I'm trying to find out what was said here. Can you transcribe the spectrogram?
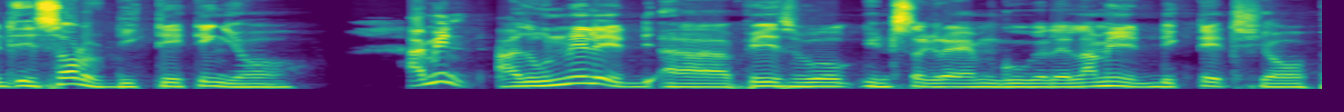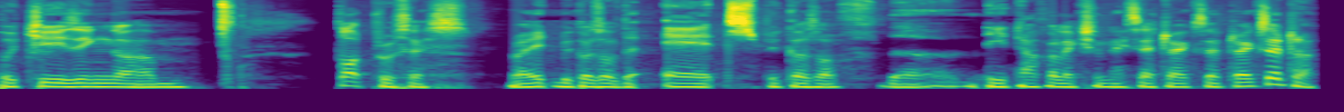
It is sort of dictating your. I mean, அது உண்மையிலே uh, Facebook, Instagram, Google எல்லாமே dictates your purchasing um, thought process, right? Because of the ads, because of the data collection, etc., etc., etc.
